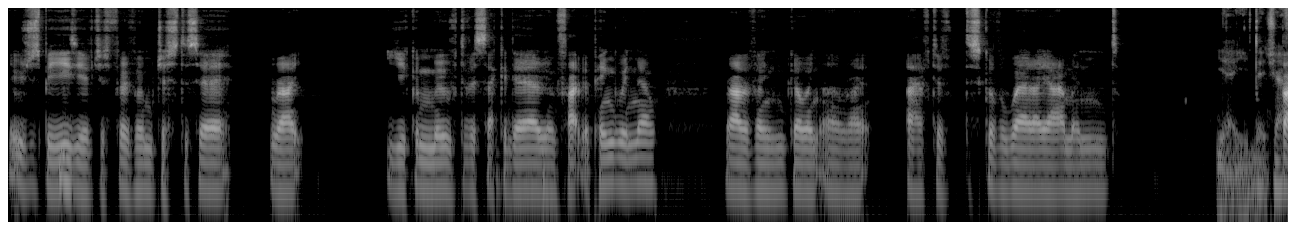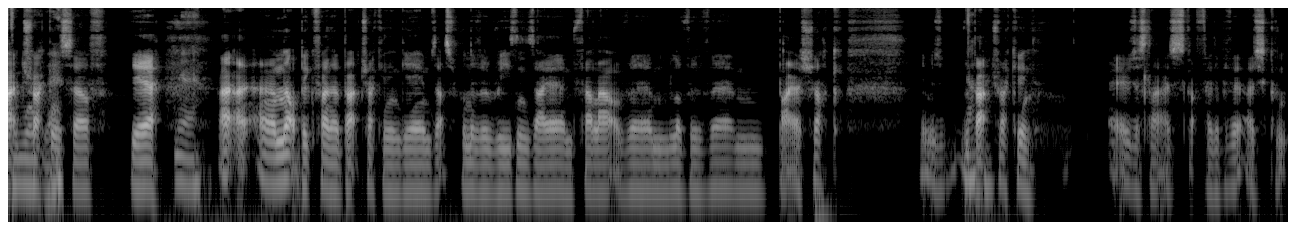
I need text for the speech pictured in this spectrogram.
It would just be hmm. easier just for them just to say, right, you can move to the second area and fight the penguin now, rather than going, oh right, I have to discover where I am and Yeah, you literally have to walk there. myself. Yeah, Yeah. I, I'm not a big fan of backtracking in games. That's one of the reasons I um, fell out of um, love of um, Bioshock. It was the Okay. backtracking. It was just like I just got fed up with it. I just couldn't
